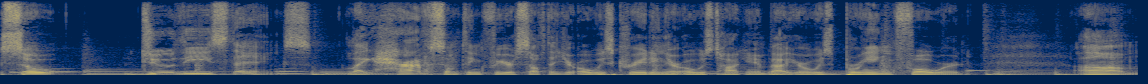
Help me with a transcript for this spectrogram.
So, do these things like have something for yourself that you're always creating, they're always talking about, you're always bringing forward. Um,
